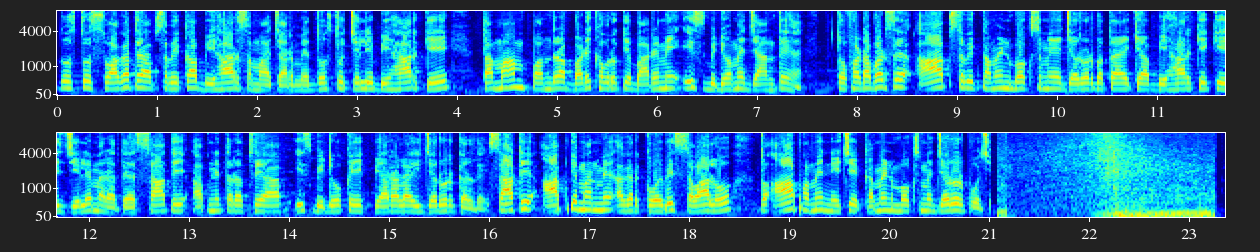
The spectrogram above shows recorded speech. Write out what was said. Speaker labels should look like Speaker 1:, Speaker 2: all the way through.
Speaker 1: दोस्तों, स्वागत है आप सभी का बिहार समाचार में। दोस्तों, चलिए बिहार के तमाम पंद्रह बड़ी खबरों के बारे में इस वीडियो में जानते हैं। तो फटाफट से आप सभी कमेंट बॉक्स में ज़रूर बताएँ कि आप बिहार के किस ज़िले में रहते हैं। साथ ही अपनी तरफ़ से आप इस वीडियो को एक प्यारा लाइक ज़रूर कर दें। साथ ही आपके मन में अगर कोई भी सवाल हो तो आप हमें नीचे कमेंट बॉक्स में ज़रूर पूछें।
